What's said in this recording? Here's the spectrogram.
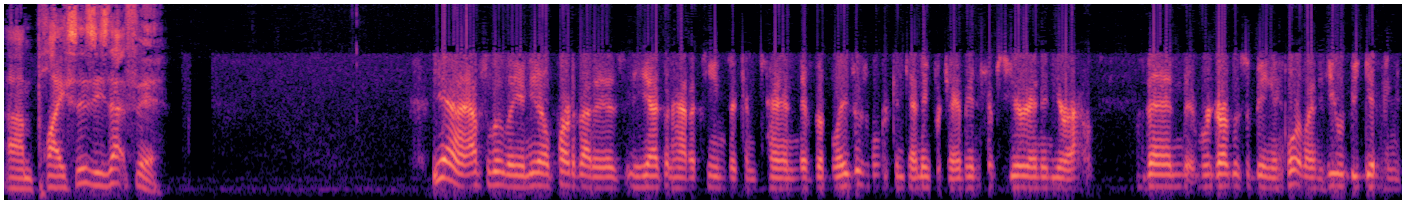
um, places. Is that fair? Yeah, absolutely. And you know, part of that is he hasn't had a team to contend. If the Blazers were contending for championships year in and year out, then regardless of being in Portland, he would be getting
